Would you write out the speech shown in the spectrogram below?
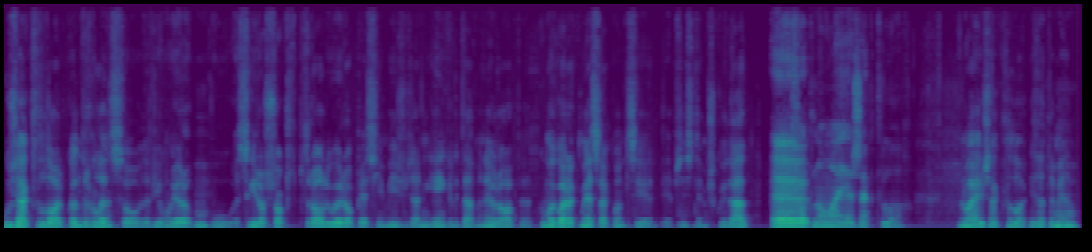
O Jacques Delors, quando relançou, havia um euro, o, a seguir aos choques de petróleo, o europessimismo, já ninguém acreditava na Europa, como agora começa a acontecer, é preciso termos cuidado. Só que não é a Jacques Delors. Não é Jacques Delors, exatamente. Uhum.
